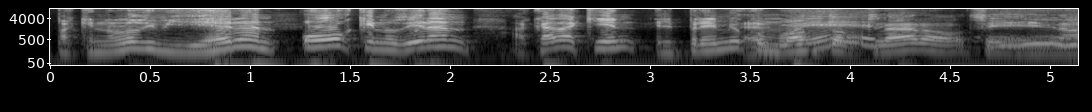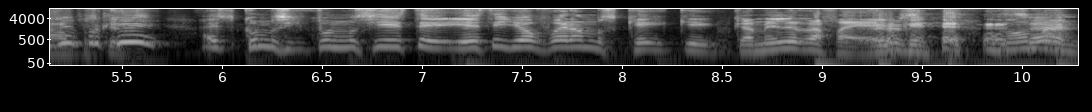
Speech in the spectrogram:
para que no lo dividieran o que nos dieran a cada quien el premio El como monto, él. claro. Sí, no, no, sé pues por qué. Es como si, como si este, este y yo fuéramos que, que Camila y Rafael. que- no, man.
